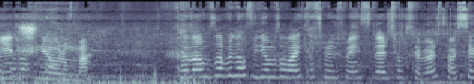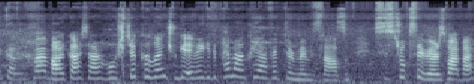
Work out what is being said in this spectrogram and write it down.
diye Arkadaşlar- düşünüyorum ben. Kanalımıza abone olup videomuza like atmayı unutmayın. Sizleri çok seviyoruz. Hoşçakalın. Bay bay. Arkadaşlar hoşça kalın çünkü eve gidip hemen kıyafet dürmemiz lazım. Sizi çok seviyoruz. Bay bay.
